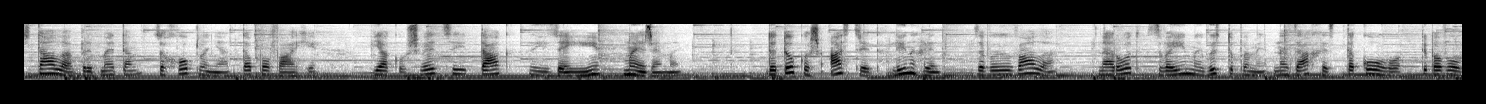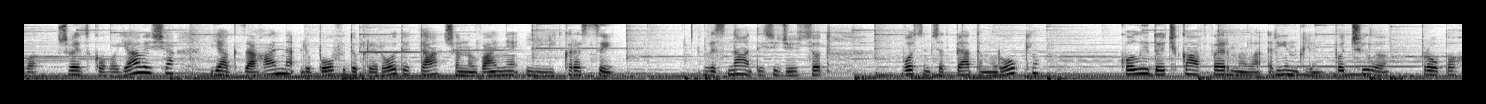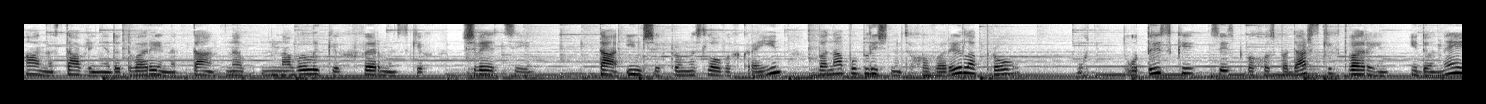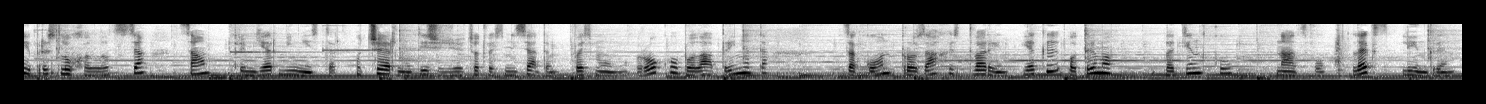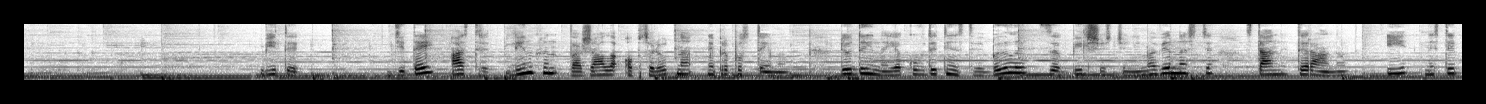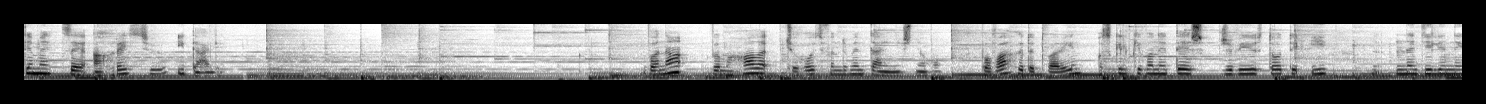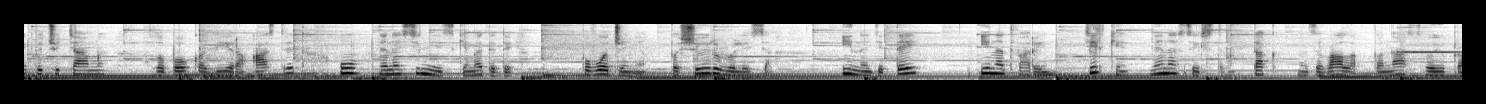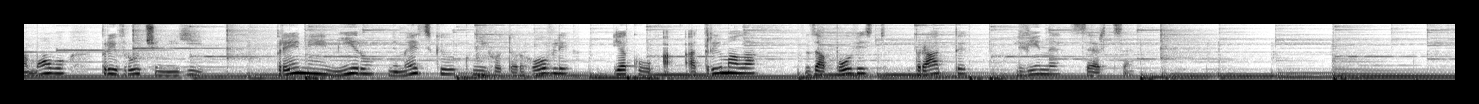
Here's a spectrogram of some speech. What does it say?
стала предметом захоплення та поваги, як у Швеції, так і за її межами. До того ж, Астрід Лінгрен завоювала народ своїми виступами на захист такого типового шведського явища, як загальна любов до природи та шанування її краси. Весна 1985 року, коли дочка фермера Рінглін почала про погане ставлення до тварин та на, великих фермерських Швеції та інших промислових країн, вона публічно заговорила про утиски сільськогосподарських тварин, і до неї прислухався сам прем'єр-міністр. У червні 1988 року була прийнята закон про захист тварин, який отримав латинську назву Lex Lindgren. Біти дітей Астрід Лінгрен вважала абсолютно неприпустимим. Людина, яку в дитинстві били, з більшістю ймовірності стане тираном і неститиме це агресію і далі. Вона вимагала чогось фундаментальнішого поваги до тварин, оскільки вони теж живі істоти і наділені почуттями, глибока віра Астрід у ненасильницькі методи поводження поширювалися і на дітей, і на тварин, тільки не насильство. Так називала вона свою промову при врученні їй премії міру німецької книготорговлі, яку отримала за повість Брати Львіне серце.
